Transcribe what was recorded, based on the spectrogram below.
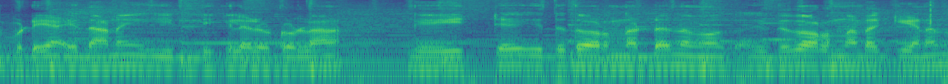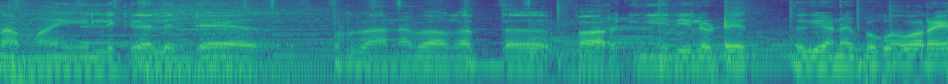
ഇവിടെ ഇതാണ് ഇല്ലിക്കലിലോട്ടുള്ള ഗേറ്റ്. ഇത് തുറന്നിട്ട് നമുക്ക് ഇത് തുറന്നിടക്കെയാണ് നമ്മൾ ഇല്ലിക്കലിന്റെ പ്രധാന ഭാഗത്ത് പാർക്കിംഗ് ഏരിയയിലോട്ട് എത്തുകയാണ്. ഇപ്പോൾ കുറേ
